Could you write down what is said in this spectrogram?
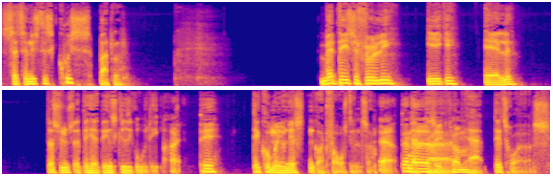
Satanistisk quiz battle. Men det er selvfølgelig ikke alle, der synes, at det her det er en skide god idé. Nej, det... Det kunne man jo næsten godt forestille sig. Ja, den havde jeg set komme. Ja, det tror jeg også.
